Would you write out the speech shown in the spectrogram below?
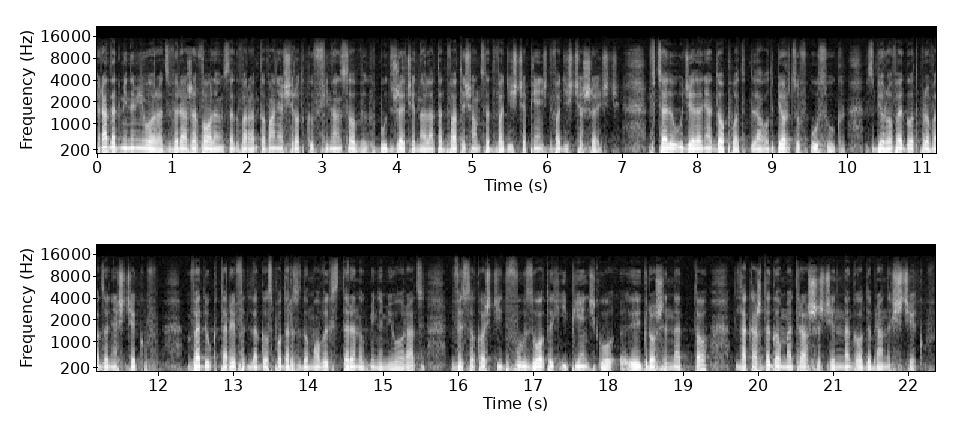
Rada Gminy Miłorac wyraża wolę zagwarantowania środków finansowych w budżecie na lata 2025-2026 w celu udzielenia dopłat dla odbiorców usług zbiorowego odprowadzenia ścieków według taryfy dla gospodarstw domowych z terenu gminy Miłorac w wysokości 2 zł i 5 gło- y, groszy netto dla każdego metra sześciennego odebranych ścieków.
